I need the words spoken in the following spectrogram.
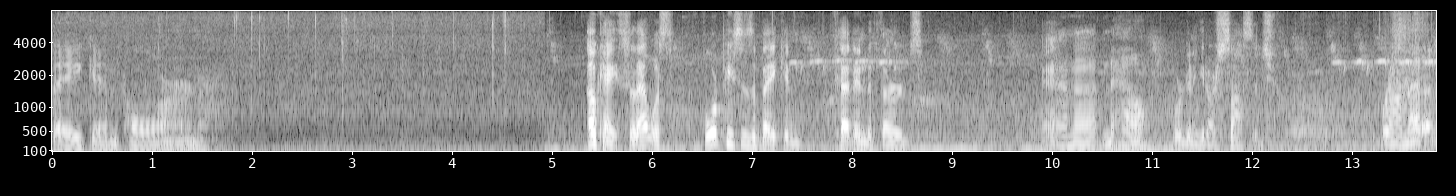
Bacon porn. Okay, so that was four pieces of bacon cut into thirds. And uh, now we're gonna get our sausage. Brown that up.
